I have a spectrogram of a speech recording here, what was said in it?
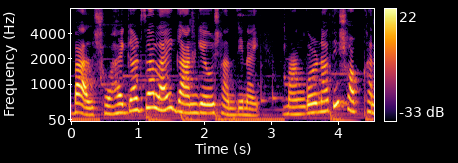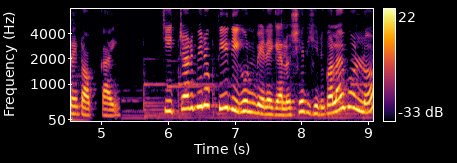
বাল সোহাইগার জ্বালায় গান গেয়েও শান্তি নাই। মাঙ্গর নাতি সবখানে টপকাই চিত্রার বিরক্তি দ্বিগুণ বেড়ে গেল। সে ধীর গলায় বলল,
